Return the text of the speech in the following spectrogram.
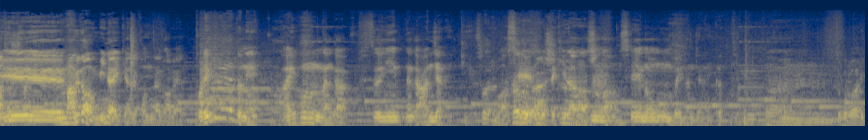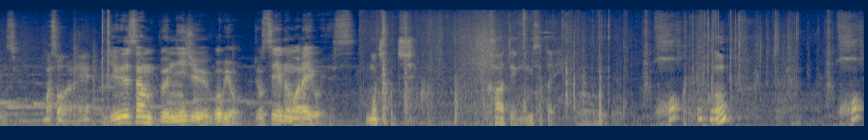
あ確かに、普段見ないけどねこんな画面。これぐらいだとね iPhone なんか普通になんかあんじゃないっていう。そうだね。まあ性能的な話か。うん。性能問題なんじゃないかっていう。うん。ところはありますよ。まあそうだね。13分25秒。女性の笑い声です。もうちょいこっち。カーテンを見せたい。は？うん？は？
